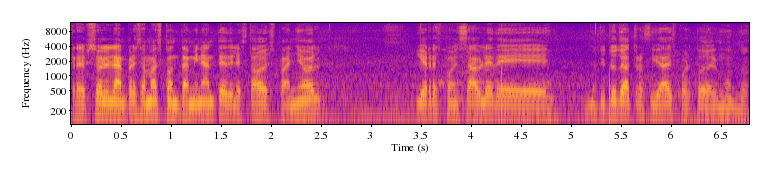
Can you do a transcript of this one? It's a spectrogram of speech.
Repsol es la empresa más contaminante del Estado español y es responsable de multitud de atrocidades por todo el mundo.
